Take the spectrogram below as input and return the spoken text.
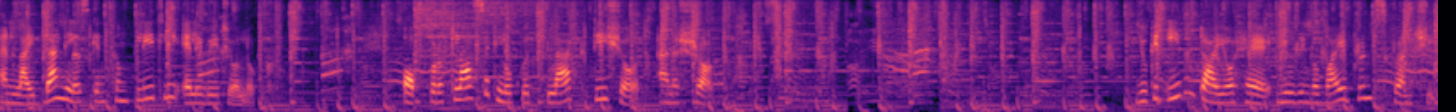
And light danglers can completely elevate your look. Opt for a classic look with black t-shirt and a shrug. You can even tie your hair using a vibrant scrunchie.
